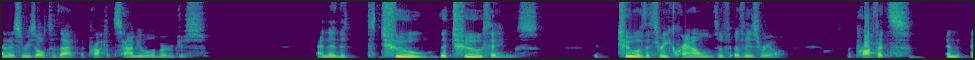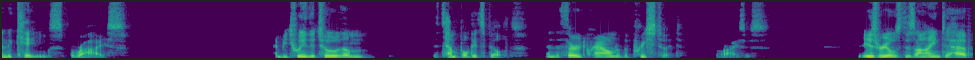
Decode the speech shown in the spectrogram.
And as a result of that, the prophet Samuel emerges. And then the, the two, the two things, the two of the three crowns of, of Israel, the prophets and, and the kings arise. And between the two of them, the temple gets built, and the third crown of the priesthood arises. Israel is designed to have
